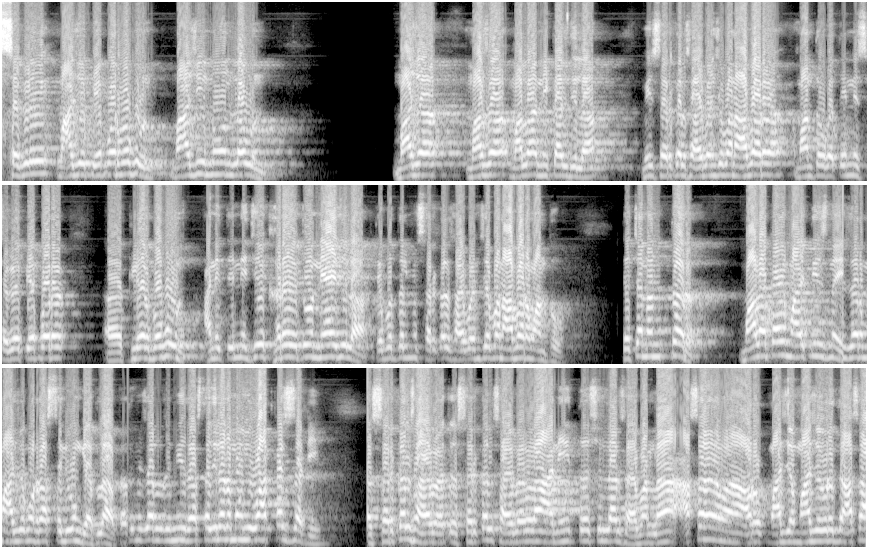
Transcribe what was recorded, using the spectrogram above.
सगळे माझे पेपर बघून माझी नोंद लावून माझ्या माझा मला निकाल दिला. मी सर्कल साहेबांचे पण आभार मानतो का? त्यांनी सगळे पेपर क्लिअर बघून आणि त्यांनी जे खरं आहे तो न्याय दिला. त्याबद्दल मी सर्कल साहेबांचे पण आभार मानतो. त्याच्यानंतर मला काही माहितीच नाही. जर माझ्याकडून रस्ता लिहून घेतला तर तुम्ही जर मी रस्ता दिला तर मग ही वाट कशासाठी? सर्कल साहेब सर्कल साहेबांना आणि तहसीलदार साहेबांना असा आरोप माझ्या माझ्या विरुद्ध असा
